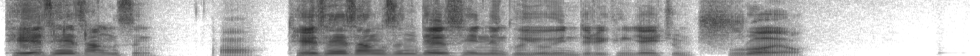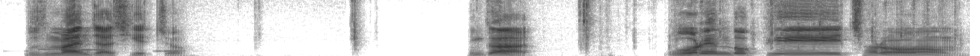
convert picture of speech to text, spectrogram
대세 상승 어 대세 상승 될 수 있는 그 요인들이 굉장히 좀 줄어요. 무슨 말인지 아시겠죠? 그러니까 워렌 버핏처럼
